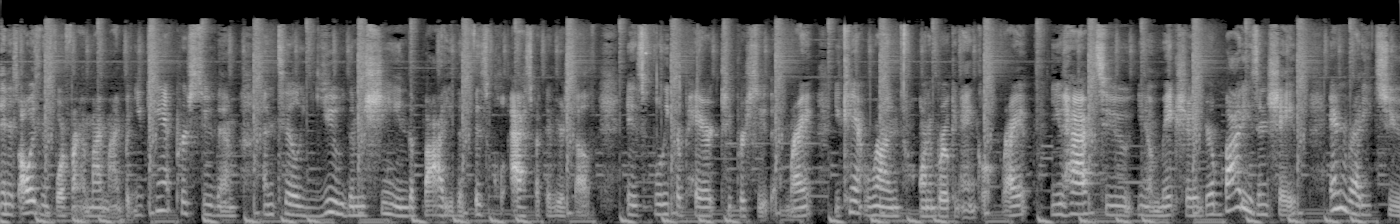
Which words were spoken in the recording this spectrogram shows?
and it's always in the forefront of my mind, but you can't pursue them until you, the machine, the body, the physical aspect of yourself, is fully prepared to pursue them, right? You can't run on a broken ankle, right? You have to, you know, make sure that your body's in shape and ready to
